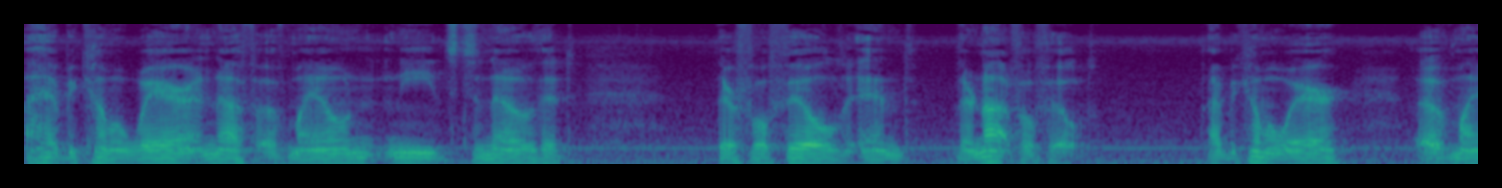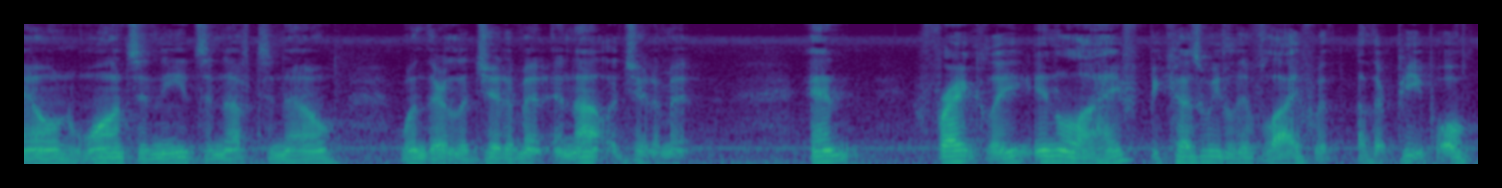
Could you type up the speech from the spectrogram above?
I have become aware enough of my own needs to know that they're fulfilled and they're not fulfilled. I become aware of my own wants and needs enough to know when they're legitimate and not legitimate. And frankly, in life, because we live life with other people,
